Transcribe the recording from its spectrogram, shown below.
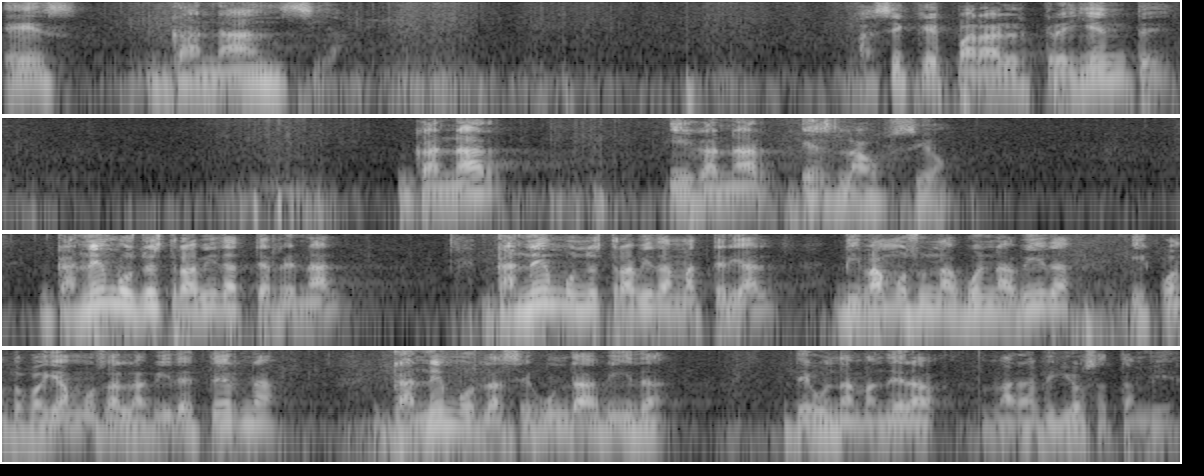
es ganancia. Así que para el creyente, ganar y ganar es la opción. Ganemos nuestra vida terrenal, ganemos nuestra vida material, vivamos una buena vida y cuando vayamos a la vida eterna, ganemos la segunda vida de una manera maravillosa también.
